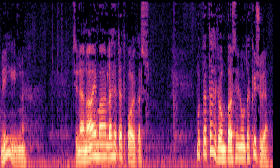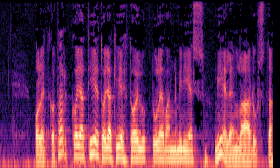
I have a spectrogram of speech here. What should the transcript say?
Niin. Sinä naimaan lähetät poikas. Mutta tahdonpa sinulta kysyä. Oletko tarkkoja tietoja kiehtoillut tulevan minies mielenlaadusta,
